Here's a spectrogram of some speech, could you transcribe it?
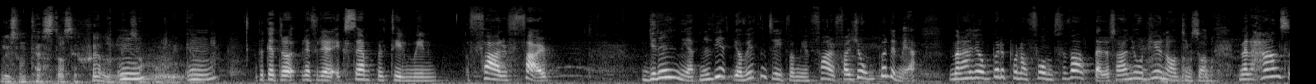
liksom testa sig själv liksom, olika... Jag brukar referera exempel till min farfar. Grejen är att nu vet, jag vet inte riktigt vad min farfar jobbade med. Men han jobbade på någon fondförvaltare så han gjorde ju någonting sånt. Men hans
